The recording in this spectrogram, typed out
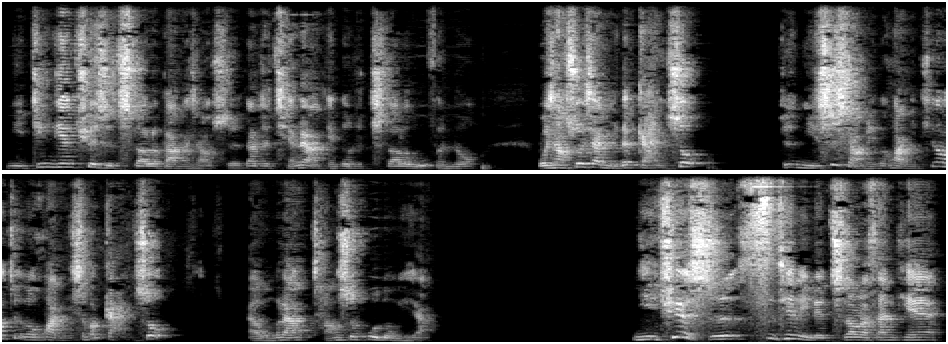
你今天确实迟到了半个小时，但是前两天都是迟到了五分钟。我想说一下你的感受，就是你是小明的话，你听到这个话你什么感受？哎，我们来尝试互动一下。你确实四天里面迟到了三天，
